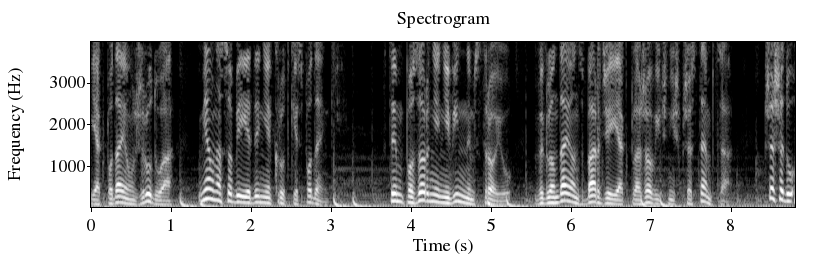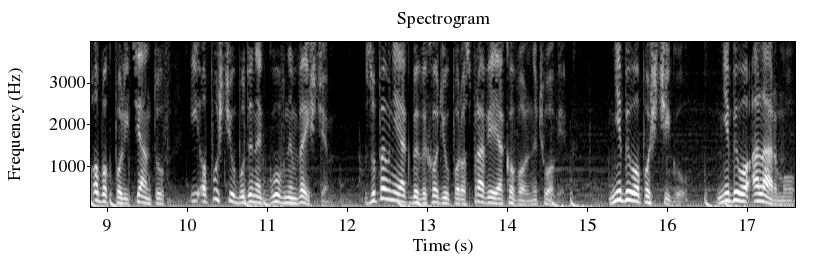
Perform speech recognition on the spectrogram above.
Jak podają źródła, miał na sobie jedynie krótkie spodenki. Tym pozornie niewinnym stroju, wyglądając bardziej jak plażowicz niż przestępca, przeszedł obok policjantów i opuścił budynek głównym wejściem, zupełnie jakby wychodził po rozprawie jako wolny człowiek. Nie było pościgu, nie było alarmu,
